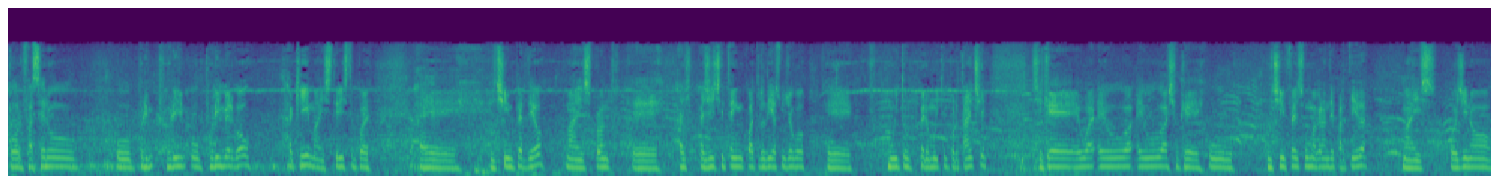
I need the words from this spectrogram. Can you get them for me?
por fazer o, o, prim, o primeiro gol aqui, mas triste por o time perdeu, mas pronto, a, a, gente tem quatro dias um jogo é, muito, pero muito importante, assim que eu, eu, eu acho que o, o time fez uma grande partida, mas hoje não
